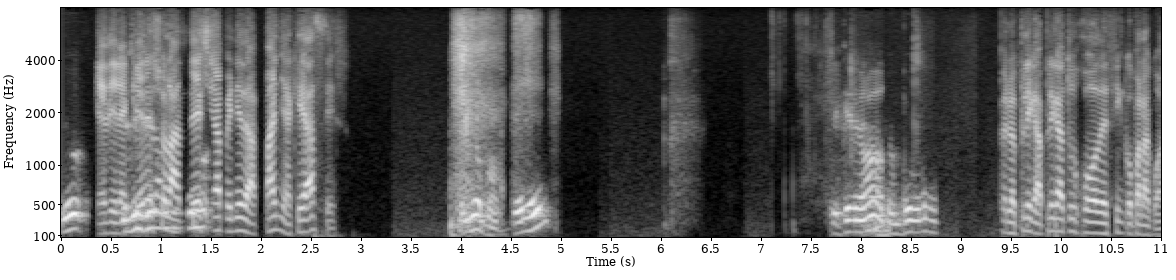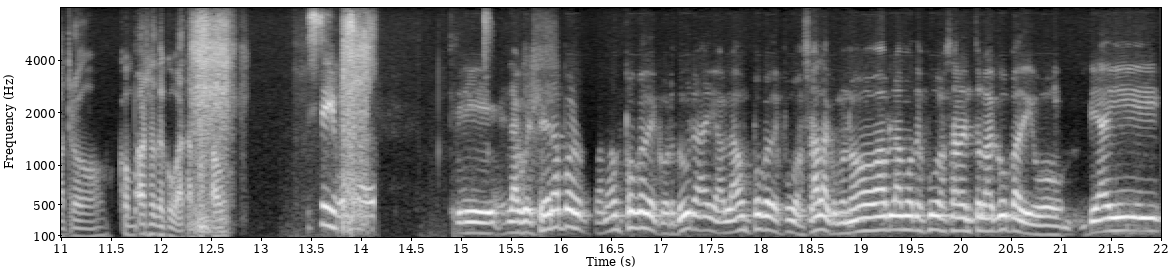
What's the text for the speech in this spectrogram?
Yo, Que dile yo que eres holandés y has venido a España, ¿qué haces? Coño, pues, ¿qué? Es que no, tampoco. Pero explica, explica tu juego de 5 para 4 con vasos de cubata, por favor. Sí, por favor. Sí, la cuestión era por poner un poco de cordura y hablar un poco de fútbol sala. Como no hablamos de fútbol sala en toda la copa, digo, vi ahí.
